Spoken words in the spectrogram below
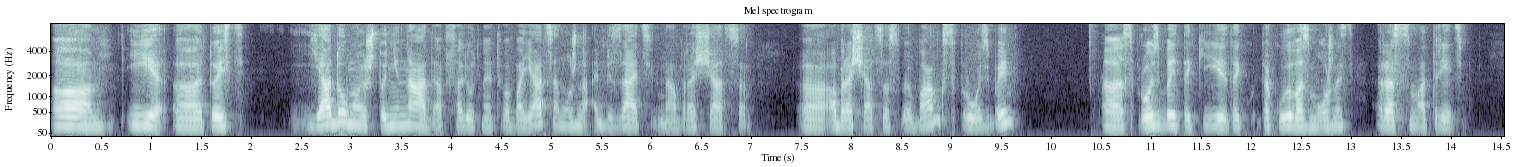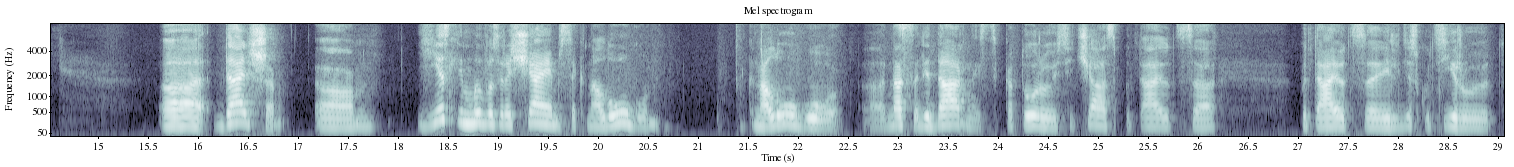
Э, и, э, то есть, я думаю, что не надо абсолютно этого бояться, нужно обязательно обращаться, обращаться в свой банк с просьбой с просьбой такие, так, такую возможность рассмотреть. Дальше. Э, если мы возвращаемся к налогу, к налогу на солидарность, которую сейчас пытаются, пытаются или дискутируют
